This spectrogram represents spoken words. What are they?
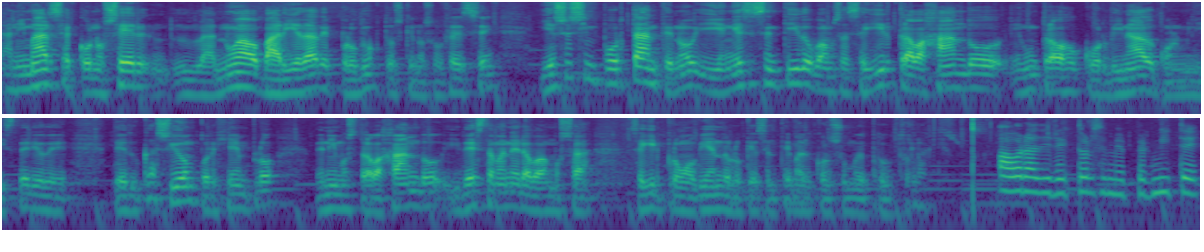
animarse a conocer la nueva variedad de productos que nos ofrecen y eso es importante, ¿no? Y en ese sentido vamos a seguir trabajando en un trabajo coordinado con el Ministerio de, Educación, por ejemplo, venimos trabajando y de esta manera vamos a seguir promoviendo lo que es el tema del consumo de productos lácteos. Ahora, director, si me permite,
